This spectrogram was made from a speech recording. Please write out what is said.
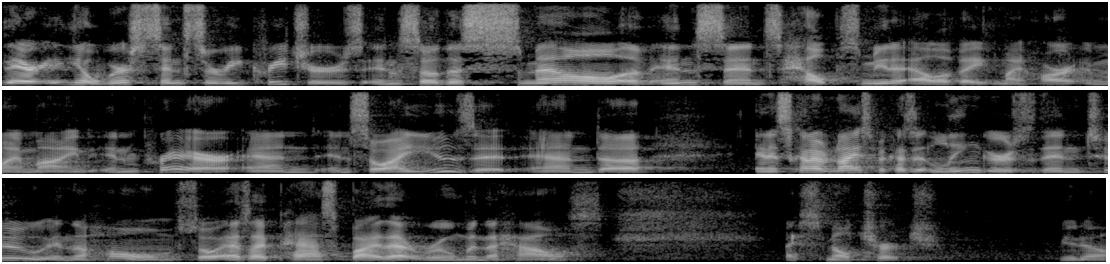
there, you know, we're sensory creatures, and so the smell of incense helps me to elevate my heart and my mind in prayer, and and so I use it, and uh, and it's kind of nice because it lingers then too in the home. So as I pass by that room in the house, I smell church, you know,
